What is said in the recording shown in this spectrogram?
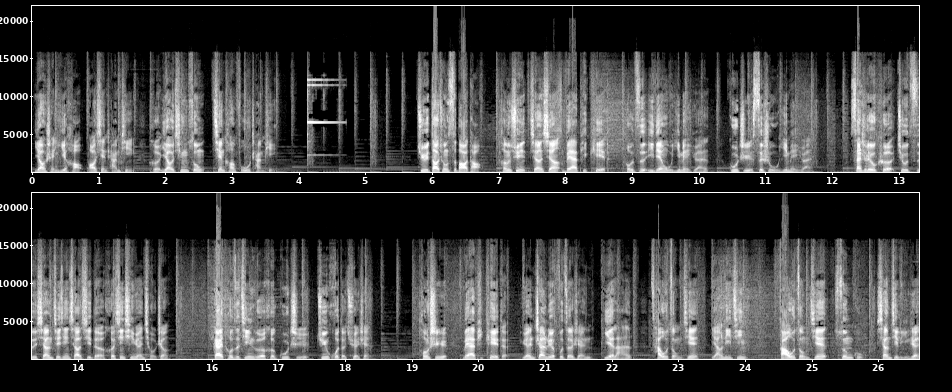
药神一号保险产品。和药轻松健康服务产品。据道琼斯报道，腾讯将向 VIPKid 投资1.5亿美元，估值45亿美元。三十六氪就此向接近消息的核心信源求证，该投资金额和估值均获得确认。同时，VIPKid 原战略负责人叶兰、财务总监杨丽金、法务总监孙谷相继离任。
